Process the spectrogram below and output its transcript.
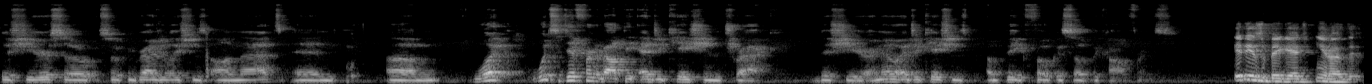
this year. So so congratulations on that. And um, what what's different about the education track this year? I know education is a big focus of the conference. It is a big edge. You know, the,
